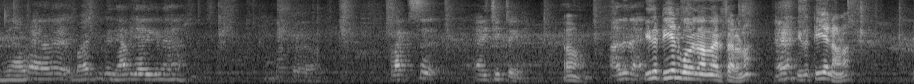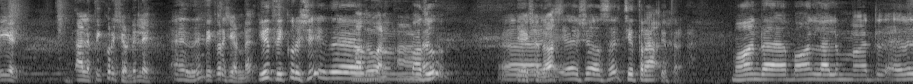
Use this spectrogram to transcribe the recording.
ഇനി അവിടെ അത് മാറ്റിയിട്ട് ഞാൻ വിചാരിക്കുന്ന ഫ്ലക്സ് ആ. ഇത് ടി എൻ ഗോവിന്ദനാഥൻ സാറാണോ? ഇത് ടി എൻ ആണോ? T N. അല്ല തിക്കുറിശി ഉണ്ട് അല്ലേ തിക്കുറിശി ഉണ്ട് ഇത് തിക്കുറിശി ഇത് മധു. യേശുദാസ്. ചിത്ര. ചിത്ര. മോഹൻ മോഹൻലാലും മറ്റേ ഇത്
